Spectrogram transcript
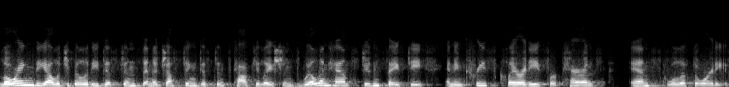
Lowering the eligibility distance and adjusting distance calculations will enhance student safety and increase clarity for parents and school authorities.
